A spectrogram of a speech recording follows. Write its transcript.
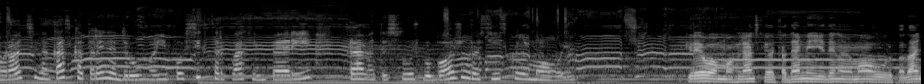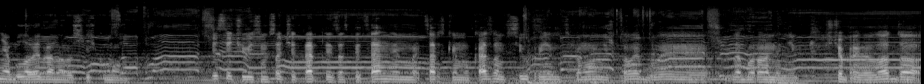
році наказ Катерини II по всіх церквах імперії правити службу Божу російською мовою. Києво-Могилянської академії єдиною мовою викладання було вибрано російську мову. 1804 за спеціальним царським указом всі українськомовні школи були заборонені, що привело до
